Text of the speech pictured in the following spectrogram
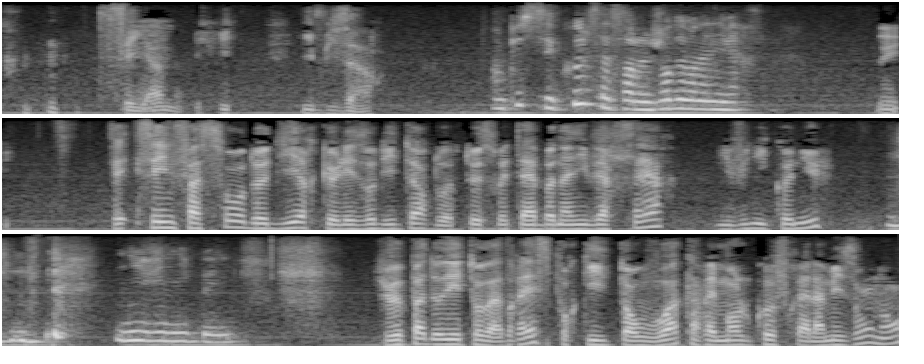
c'est Yann. Il, il est bizarre. En plus, c'est cool, ça sort le jour de mon anniversaire. C'est c'est une façon de dire que les auditeurs doivent te souhaiter un bon anniversaire, ni vu ni connu. Ni vu ni connu. Tu veux pas donner ton adresse pour qu'il t'envoie carrément le coffret à la maison, non?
